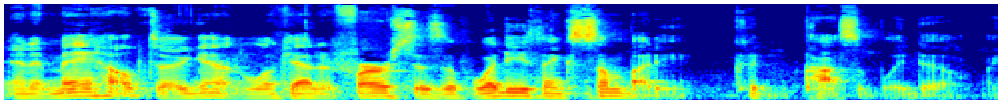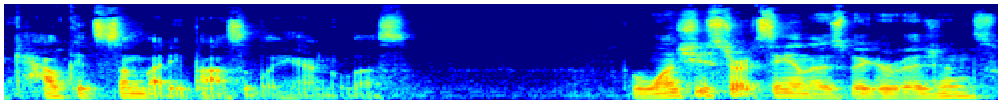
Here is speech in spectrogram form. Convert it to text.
And it may help to, again, look at it first as if what do you think somebody could possibly do? Like, how could somebody possibly handle this? But once you start seeing those bigger visions,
